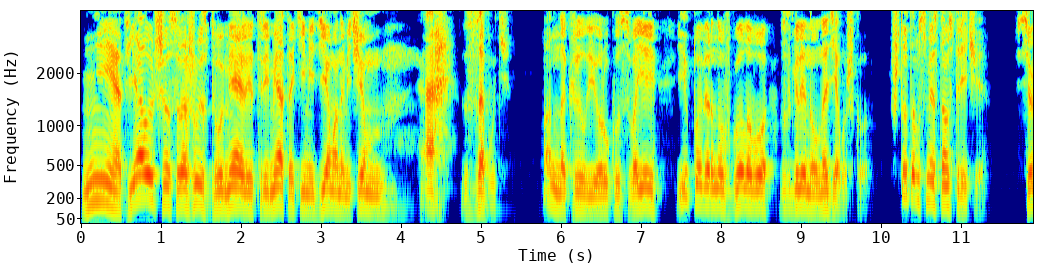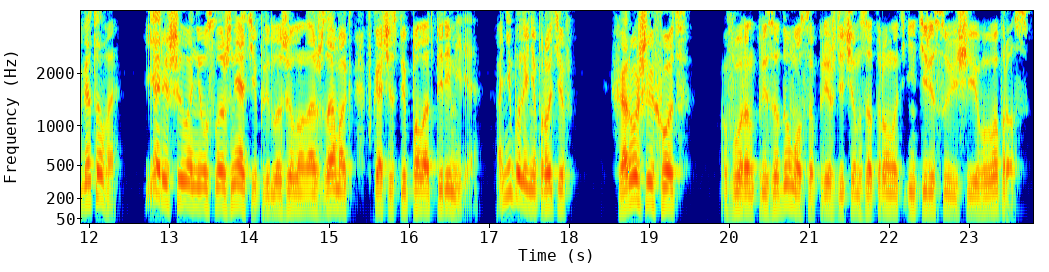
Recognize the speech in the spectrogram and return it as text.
Нет, я лучше сражусь с двумя или тремя такими демонами, чем... Ах, забудь. Он накрыл ее руку своей и, повернув голову, взглянул на девушку. Что там с местом встречи? Все готово? Я решила не усложнять и предложила наш замок в качестве палат перемирия. Они были не против. Хороший ход. Ворон призадумался, прежде чем затронуть интересующий его вопрос.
